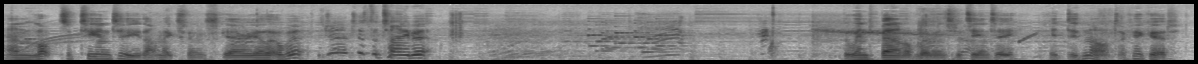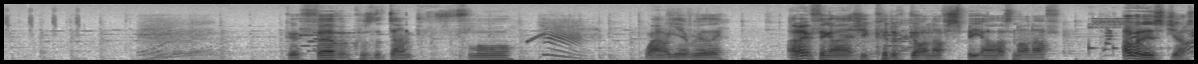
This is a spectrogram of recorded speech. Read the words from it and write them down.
And lots of TNT. That makes things scary a little bit. Just a tiny bit. The wind better not blow into the TNT. It did not. Okay, good. Go further because of the damp floor. Wow, yeah, really. I don't think I actually could have got enough speed. Oh, that's not enough. Oh, it is just.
